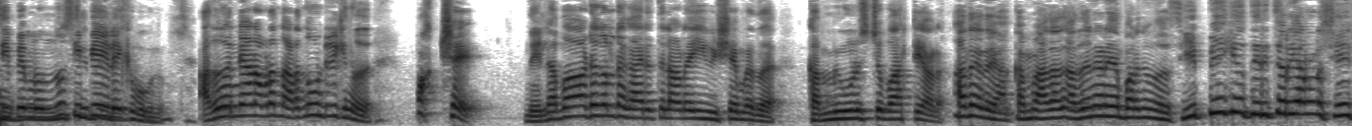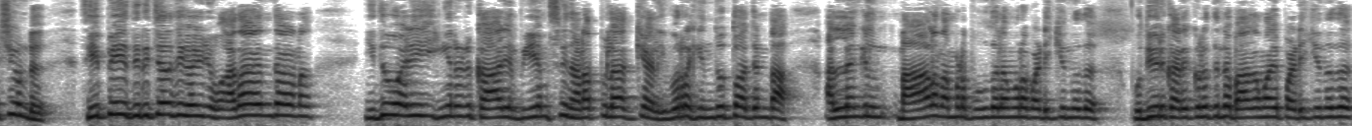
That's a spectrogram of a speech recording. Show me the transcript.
സി പി എമ്മിൽ നിന്ന് സി പി ഐയിലേക്ക് പോകുന്നു അത് തന്നെയാണ് അവിടെ നടന്നുകൊണ്ടിരിക്കുന്നത് പക്ഷേ നിലപാടുകളുടെ കാര്യത്തിലാണ് ഈ വിഷയം വരുന്നത് കമ്മ്യൂണിസ്റ്റ് പാർട്ടിയാണ് അതെ അത് അത് തന്നെയാണ് ഞാൻ പറഞ്ഞത് സി പി ഐക്ക് തിരിച്ചറിയാനുള്ള ശേഷിയുണ്ട് സി പി ഐ തിരിച്ചറിഞ്ഞു കഴിഞ്ഞു അതാ എന്താണ് ഇതുവഴി ഇങ്ങനൊരു കാര്യം പി എം സി നടപ്പിലാക്കിയാൽ ഇവരുടെ ഹിന്ദുത്വ അജണ്ട അല്ലെങ്കിൽ നാളെ നമ്മുടെ പുതുതലമുറ പഠിക്കുന്നത് പുതിയൊരു കരിക്കുലത്തിന്റെ ഭാഗമായി പഠിക്കുന്നത്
